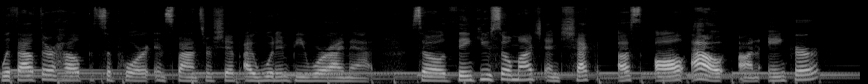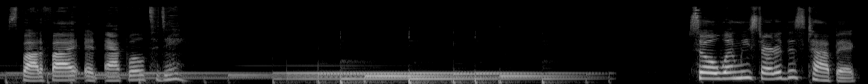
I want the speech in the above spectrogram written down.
Without their help, support, and sponsorship, I wouldn't be where I'm at. So, thank you so much and check us all out on Anchor, Spotify, and Apple today. So, when we started this topic,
